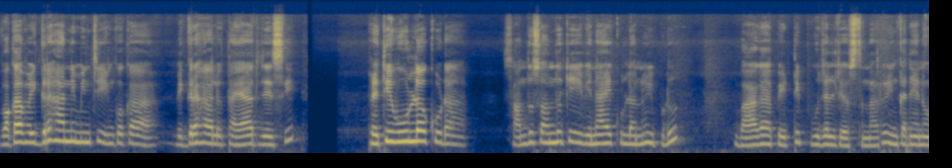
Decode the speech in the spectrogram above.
ఒక విగ్రహాన్ని మించి ఇంకొక విగ్రహాలు తయారు చేసి ప్రతి ఊళ్ళో కూడా సందు సందుకి వినాయకుళ్ళను ఇప్పుడు బాగా పెట్టి పూజలు చేస్తున్నారు. ఇంకా నేను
